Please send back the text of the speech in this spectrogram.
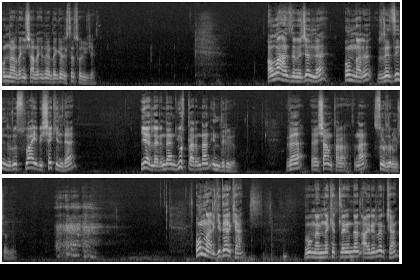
Onlar da inşallah ileride gelirse söyleyeceğiz. Allah Azze ve Celle onları rezil, rusvay bir şekilde yerlerinden, yurtlarından indiriyor. Ve e, Şam tarafına sürdürmüş oluyor. Onlar giderken bu memleketlerinden ayrılırken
